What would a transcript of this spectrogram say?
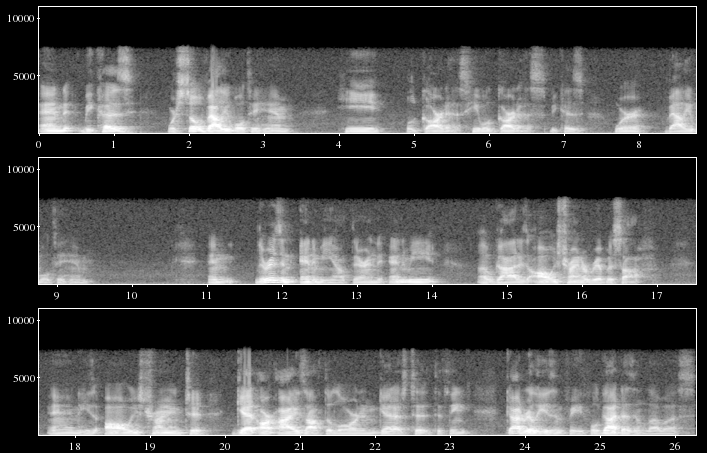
And because we're so valuable to Him, He will guard us. He will guard us because we're valuable to Him. And there is an enemy out there, and the enemy of God is always trying to rip us off. And He's always trying to get our eyes off the Lord and get us to, to think God really isn't faithful. God doesn't love us.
